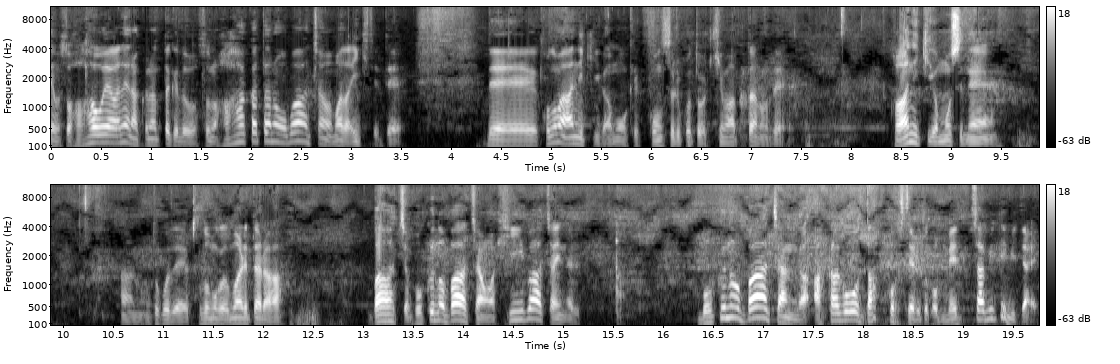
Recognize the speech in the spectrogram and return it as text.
でもそう、母親はね、亡くなったけど、その母方のおばあちゃんはまだ生きてて、で、この前兄貴がもう結婚することが決まったので、兄貴がもしね、あの、男で子供が生まれたら、ばあちゃん、僕のばあちゃんはひいばあちゃんになる。僕のばあちゃんが赤子を抱っこしてるとこめっちゃ見てみたい。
